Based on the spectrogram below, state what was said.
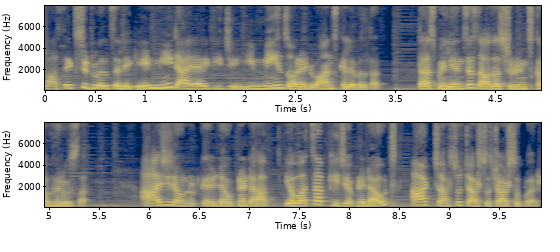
से ट्वेल्थ से लेके NEET I I T JEE mains और एडवांस के लेवल तक दस मिलियन से ज़्यादा स्टूडेंट्स का भरोसा आज ही डाउनलोड करें डाउट नेट ऐप या व्हाट्सअप कीजिए अपने डाउट्स आठ पर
